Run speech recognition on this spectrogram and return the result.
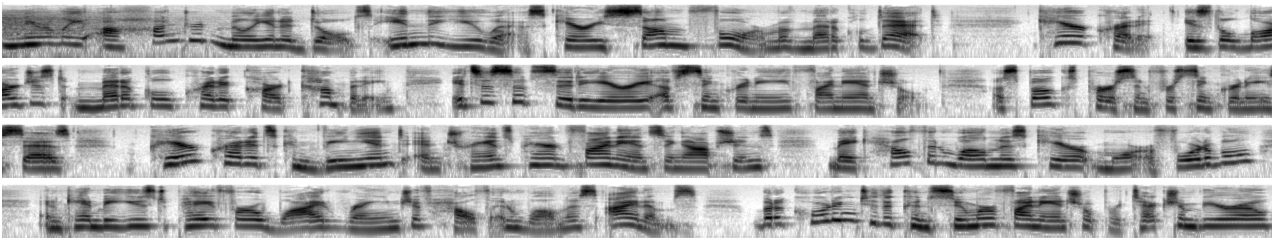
Nearly 100 million adults in the U.S. carry some form of medical debt. Care Credit is the largest medical credit card company. It's a subsidiary of Synchrony Financial. A spokesperson for Synchrony says Care Credit's convenient and transparent financing options make health and wellness care more affordable and can be used to pay for a wide range of health and wellness items. But according to the Consumer Financial Protection Bureau,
